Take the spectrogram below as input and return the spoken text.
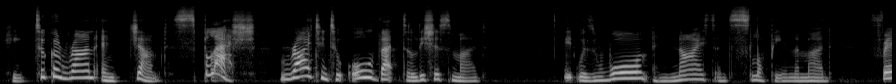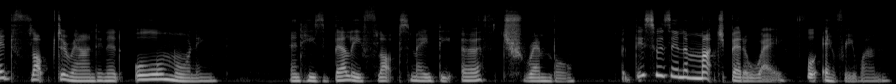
He took a run and jumped, splash, right into all that delicious mud. It was warm and nice and sloppy in the mud. Fred flopped around in it all morning, and his belly flops made the earth tremble. But this was in a much better way for everyone.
